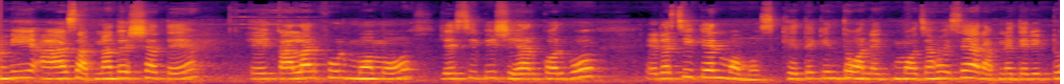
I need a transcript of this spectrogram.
আমি আজ আপনাদের সাথে এই কালারফুল মোমো রেসিপি শেয়ার করব। এটা চিকেন মোমোস খেতে কিন্তু অনেক মজা হয়েছে, আর আপনাদের একটু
